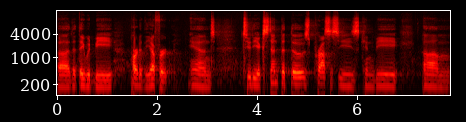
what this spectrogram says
that they would be part of the effort. And to the extent that those processes can be um,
